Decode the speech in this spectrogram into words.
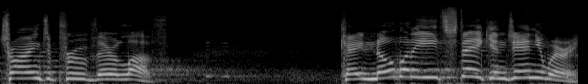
trying to prove their love. Okay, nobody eats steak in January.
